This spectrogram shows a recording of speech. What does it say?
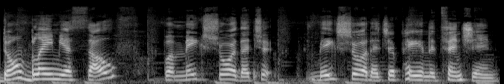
don't blame yourself, but make sure that you make sure that you're paying attention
